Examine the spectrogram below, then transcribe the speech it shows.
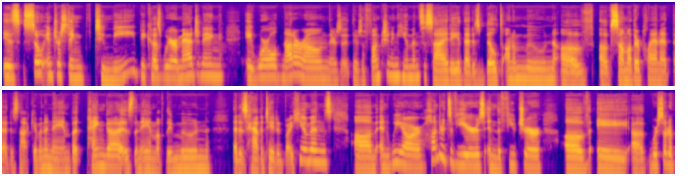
is so interesting to me because we're imagining a world not our own there's a there's a functioning human society that is built on a moon of of some other planet that is not given a name but Panga is the name of the moon that is habitated by humans um, and we are hundreds of years in the future of a uh, we're sort of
